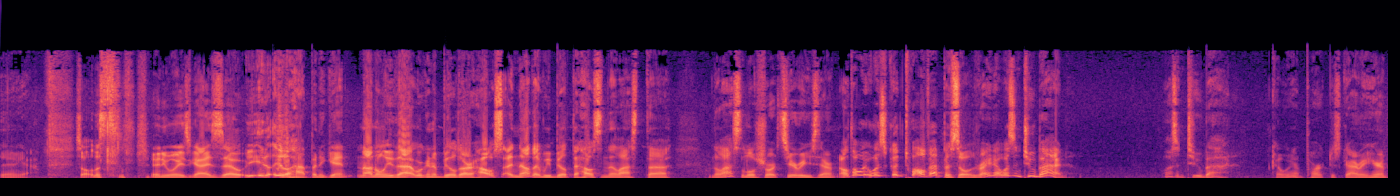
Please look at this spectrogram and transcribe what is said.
yeah. So let's. Anyways, guys, uh, it, it'll happen again. Not only that, we're gonna build our house. And now that we built the house in the last uh, in the last little short series there, although it was a good twelve episodes, right? It wasn't too bad. It wasn't too bad. Okay, we're gonna park this guy right here.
